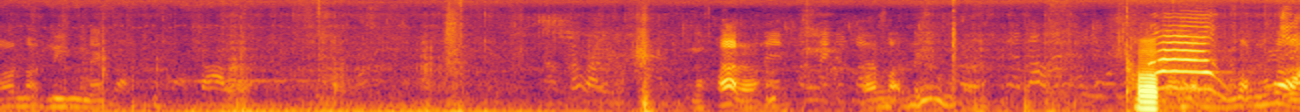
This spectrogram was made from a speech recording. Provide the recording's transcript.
ตอนน่ะลิงอยู่ไหนทอดเหรอตอนน่ะลิง ทอกบอกรู้ว่า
